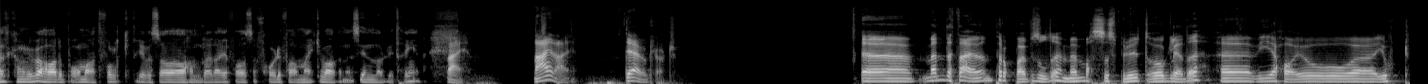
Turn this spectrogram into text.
jeg kan jo ikke ha det på meg at folk driver så og handler derifra, så får de faen meg ikke varene sine når de trenger det. Nei. Nei, nei. Det er jo klart. Eh, men dette er jo en proppa episode med masse sprut og glede. Uh, vi har jo eh, gjort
